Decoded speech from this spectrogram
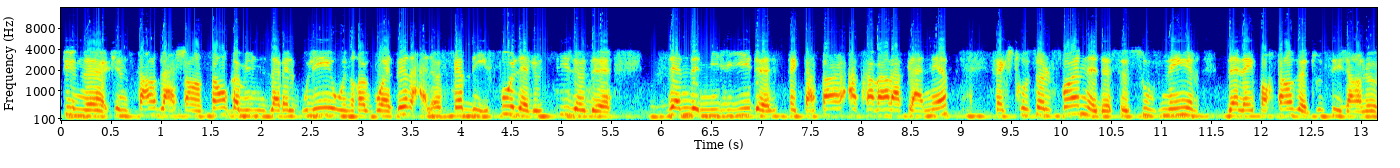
qu'une star de la chanson comme une Isabelle Boulay ou une Rock Voisine. Elle a fait des foules, elle aussi, là, de dizaines de milliers de spectateurs à travers la planète. Fait que je trouve ça le fun de se souvenir de l'importance de tous ces gens-là.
